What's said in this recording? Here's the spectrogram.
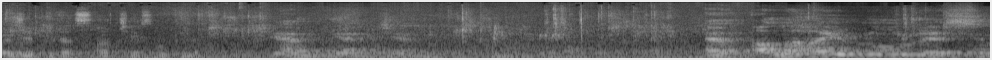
Hocam biraz sağ çeksin. Cem, Cem, Cem. Evet, Allah hayırlı uğurlu etsin.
